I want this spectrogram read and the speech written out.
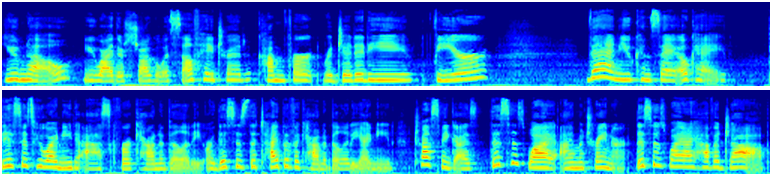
you know you either struggle with self hatred, comfort, rigidity, fear, then you can say, okay, this is who I need to ask for accountability, or this is the type of accountability I need. Trust me, guys, this is why I'm a trainer. This is why I have a job.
